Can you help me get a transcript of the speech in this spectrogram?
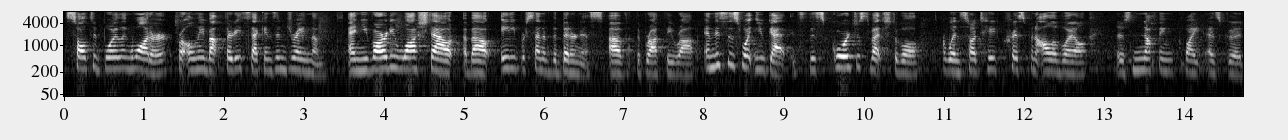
salted boiling water for only about 30 seconds and drain them. And you've already washed out about 80% of the bitterness of the broccoli rabe. And this is what you get. It's this gorgeous vegetable when sauteed crisp in olive oil. There's nothing quite as good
